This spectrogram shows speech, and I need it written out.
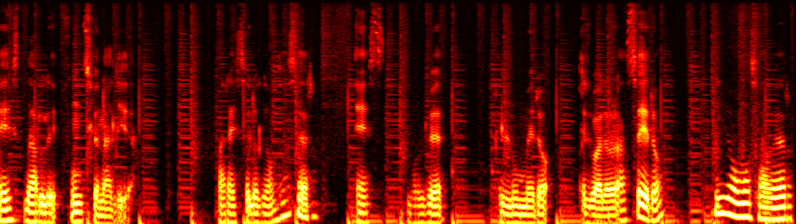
es darle funcionalidad. Para eso lo que vamos a hacer es volver el número el valor a cero y vamos a ver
